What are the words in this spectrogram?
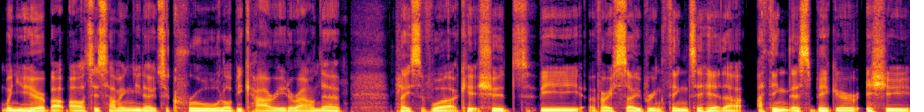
When you hear about artists having, you know, to crawl or be carried around their place of work, it should be a very sobering thing to hear that. I think there's a bigger issue,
